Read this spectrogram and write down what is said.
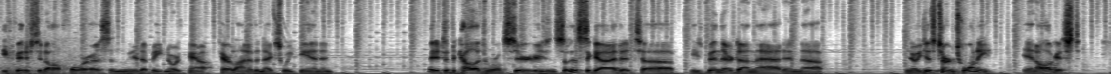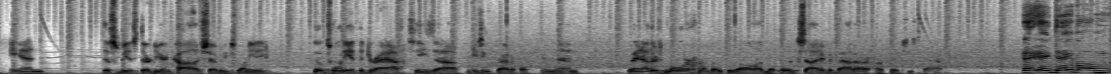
he finished it all for us, and we ended up beating North Carolina the next weekend and made it to the College World Series. And so this is a guy that uh, he's been there, done that, and uh, you know he just turned 20 in August, and this will be his third year in college, so he'll be 20 still 20 at the draft. He's uh, he's incredible. And then right now there's more. Won't go through all of them, but we're excited about our, our pitching staff. Hey, hey, Dave, um,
